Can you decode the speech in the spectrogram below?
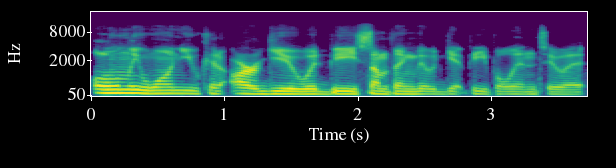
only one you could argue would be something that would get people into it.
